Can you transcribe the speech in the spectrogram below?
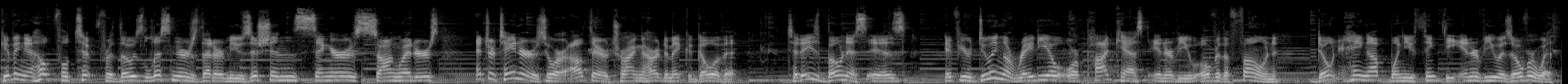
giving a helpful tip for those listeners that are musicians, singers, songwriters, entertainers who are out there trying hard to make a go of it. Today's bonus is if you're doing a radio or podcast interview over the phone, don't hang up when you think the interview is over with.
